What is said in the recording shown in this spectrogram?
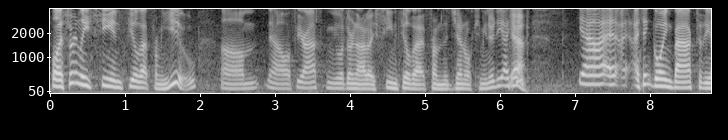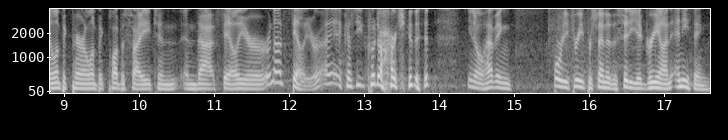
Well, I certainly see and feel that from you. Um, now, if you're asking me whether or not I see and feel that from the general community, I Yeah. think, yeah, I, I think going back to the Olympic Paralympic plebiscite and, and that failure, or not failure, because you could argue that, you know, having 43% of the city agree on anything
